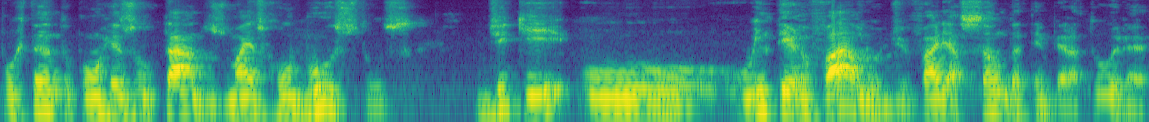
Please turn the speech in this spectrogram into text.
portanto, com resultados mais robustos, de que o, o intervalo de variação da temperatura,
